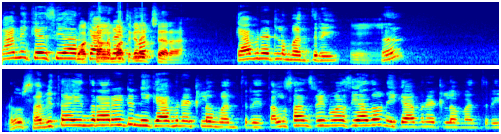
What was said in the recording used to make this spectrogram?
కానీ కేసీఆర్ క్యాబినెట్లో మంత్రి? ఇప్పుడు సబితా ఇంద్రారెడ్డి నీ క్యాబినెట్లో మంత్రి. తలసాని శ్రీనివాస్ యాదవ్ నీ క్యాబినెట్లో మంత్రి.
